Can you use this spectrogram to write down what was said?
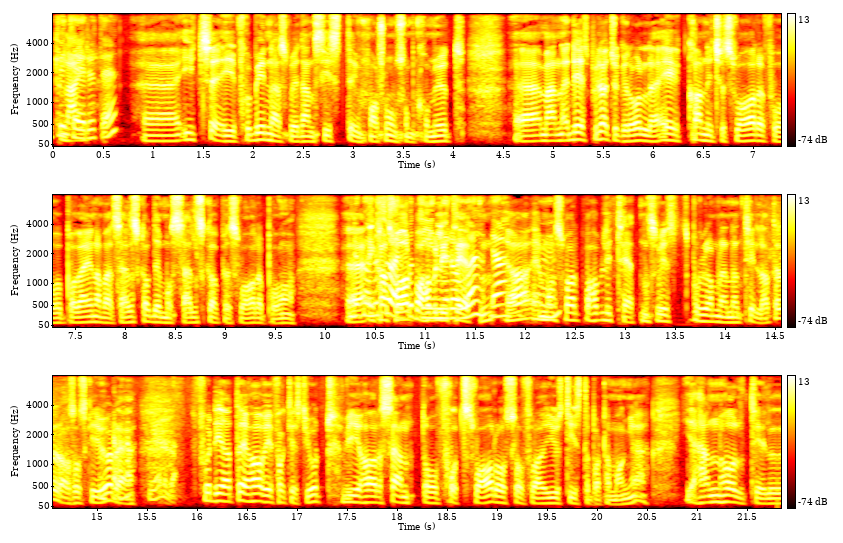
kvittere ut det? Eh, ikke i forbindelse med den siste informasjonen som kom ut. Eh, men det spiller ikke noen rolle. Jeg kan ikke svare for, på vegne av et selskap, det må selskapet svare på. Eh, kan jeg kan svare, svare på, på habiliteten. Ja. ja. jeg må mm. svare på habiliteten, så hvis programlederen tillater det, så skal jeg gjøre det. Ja, det. Fordi at det har vi faktisk gjort. Vi har sendt og fått svar også fra Justisdepartementet. I henhold til,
